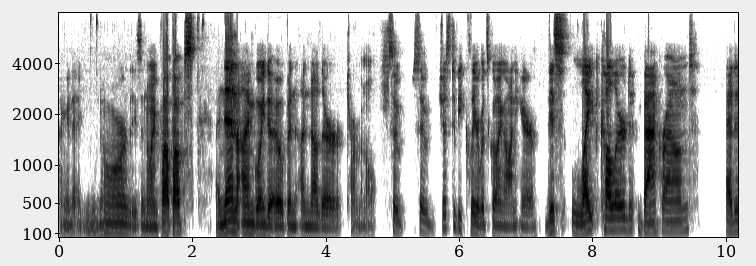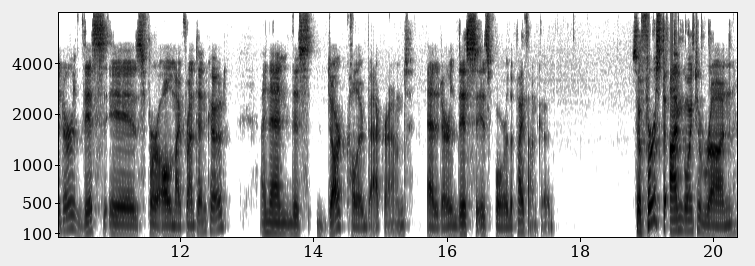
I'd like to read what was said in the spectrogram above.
I'm going to ignore these annoying pop-ups, and then I'm going to open another terminal. So, so just to be clear what's going on here, this light-colored background editor. This is for all of my front end code. And then this dark colored background editor, this is for the Python code. So first I'm going to run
